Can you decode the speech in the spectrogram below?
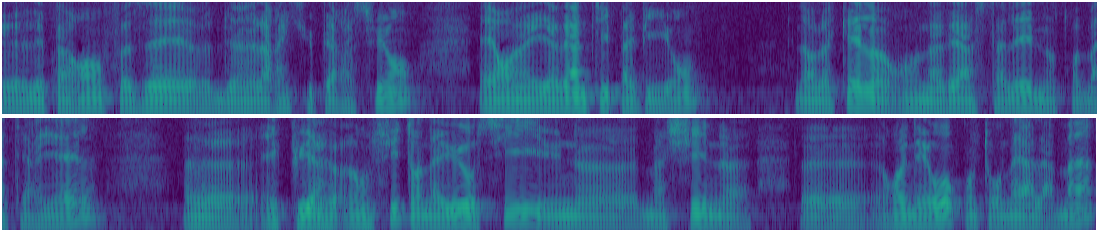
euh, les parents faisaient euh, de la récupération. Et il y avait un petit pavillon dans lequel on avait installé notre matériel. et puis ensuite, on a eu aussi une machine Renéo qu'on tournait à la main,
